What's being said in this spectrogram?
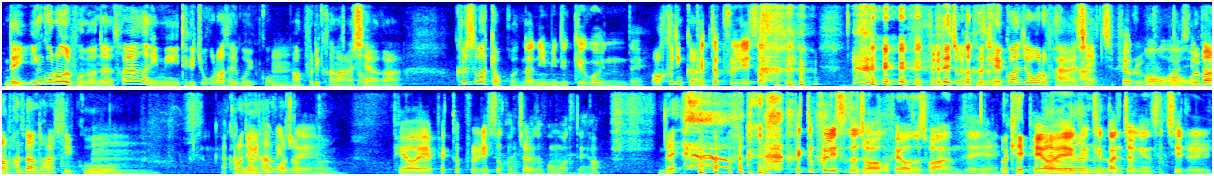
근데 인구론을 보면은 서양은 이미 되게 쪼그라들고 있고 음. 아프리카나 그렇죠. 아시아가 클 수밖에 없거든요. 난 이미 느끼고 있는데 어 그러니까 Factfulness 없이 근데 좀 더 그. 객관적으로 봐야지 아, 지표를 어 보고 뭐 할수 올바른 판단도. 할 수 있고 음. 그런 얘기를 하는 거죠. 음. 베어의 Factfulness 관점에서 보면 어때요? 네? Factfulness도 좋아하고 베어도 좋아하는데 네. 어, 개- 베어의 그 객관적인 수치를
